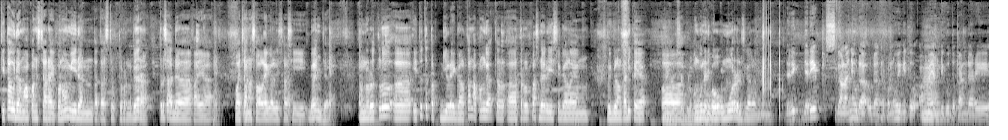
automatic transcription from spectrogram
kita udah mapan secara ekonomi dan tata struktur negara, terus ada kayak wacana soal legalisasi ganja, menurut lu eh, itu tetap dilegalkan apa enggak? Ter- eh, terlepas dari segala yang lu bilang tadi kayak eh, pengguna di bawah umur dan segala. jadi jadi segalanya udah udah terpenuhi gitu. Apa yang dibutuhkan dari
